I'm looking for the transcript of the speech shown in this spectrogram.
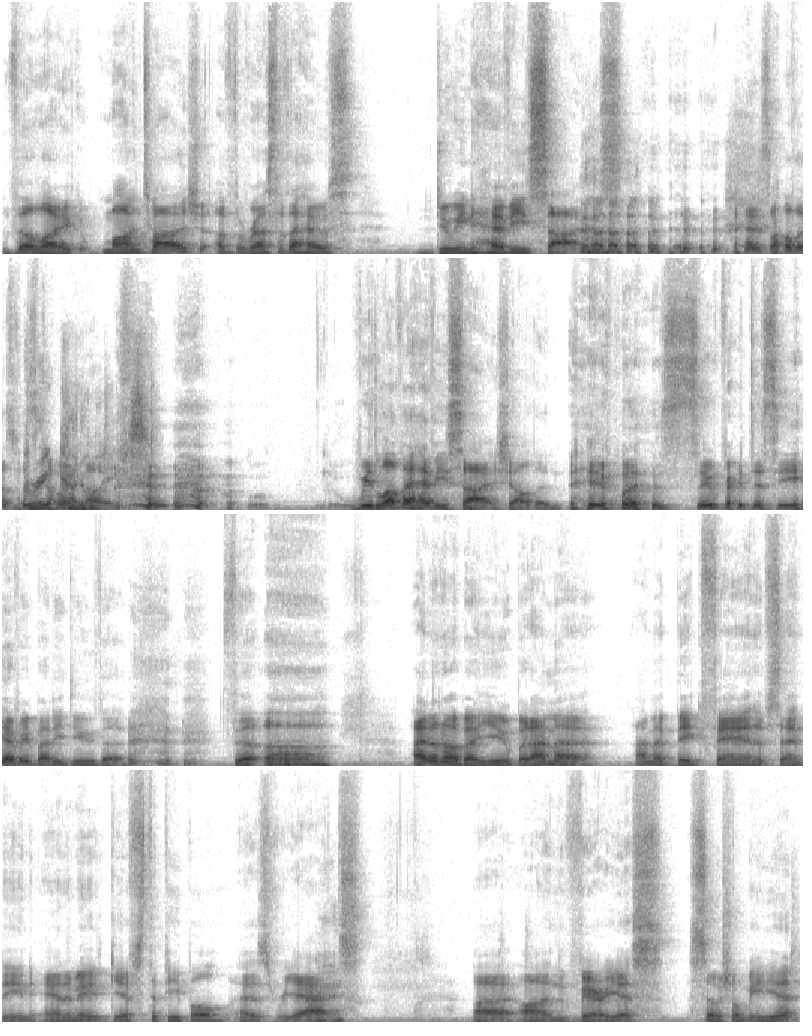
the like montage of the rest of the house doing heavy sighs as all this was Great going cutaways. on. We love a heavy sigh, Sheldon. It was super to see everybody do the the. Uh, I don't know about you, but I'm a I'm a big fan of sending animated gifs to people as reacts uh, on various social media.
